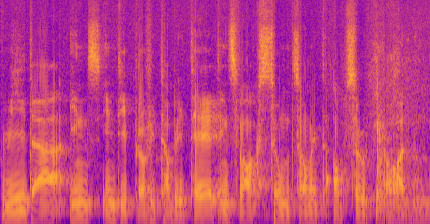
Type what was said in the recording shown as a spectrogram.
wieder ins, in die Profitabilität, ins Wachstum, somit absolut in Ordnung.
